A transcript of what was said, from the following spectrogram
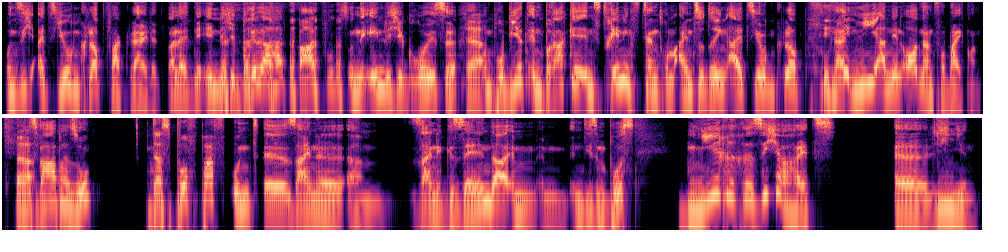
und sich als Jürgen Klopp verkleidet, weil er eine ähnliche Brille hat, Bartwuchs und eine ähnliche Größe Ja. und probiert in Bracke ins Trainingszentrum einzudringen als Jürgen Klopp und halt nie an den Ordnern vorbeikommt. Ja. Es war aber so, dass Puffpuff und äh, seine, ähm, seine Gesellen da im, im, in diesem Bus mehrere Sicherheitslinien äh,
